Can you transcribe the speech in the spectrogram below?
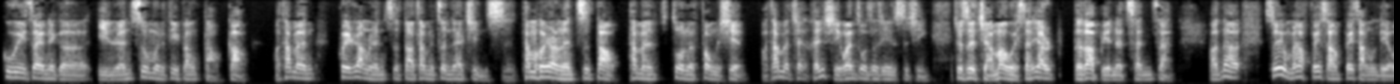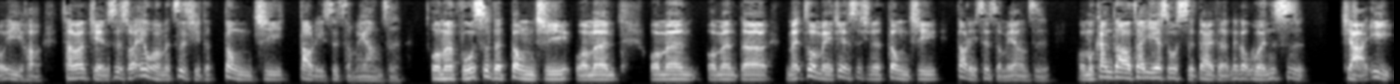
故意在那个引人注目的地方祷告啊，他们会让人知道他们正在进食，他们会让人知道他们做了奉献啊，他们很很喜欢做这件事情，就是假冒伪善，要得到别人的称赞啊。那所以我们要非常非常留意哈，常常检视说，哎，我们自己的动机到底是怎么样子。我们服侍的动机，我们我们我们的每做每件事情的动机到底是怎么样子？我们看到在耶稣时代的那个文士假意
